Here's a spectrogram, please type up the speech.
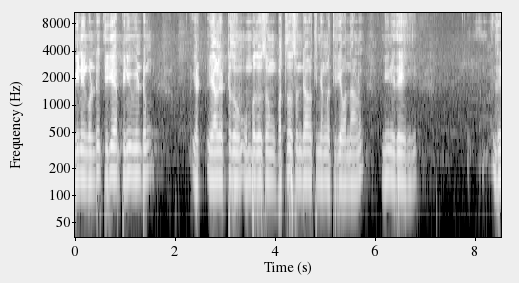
മീനെയും കൊണ്ട് തിരികെ പിന്നെ വീണ്ടും ഏഴ് എട്ട് ഒമ്പത് ദിവസം പത്ത് ദിവസത്തിന്റെ അകത്ത് ഞങ്ങൾ തിരികെ വന്നാണ്. മീൻ ഇത് ഇത്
